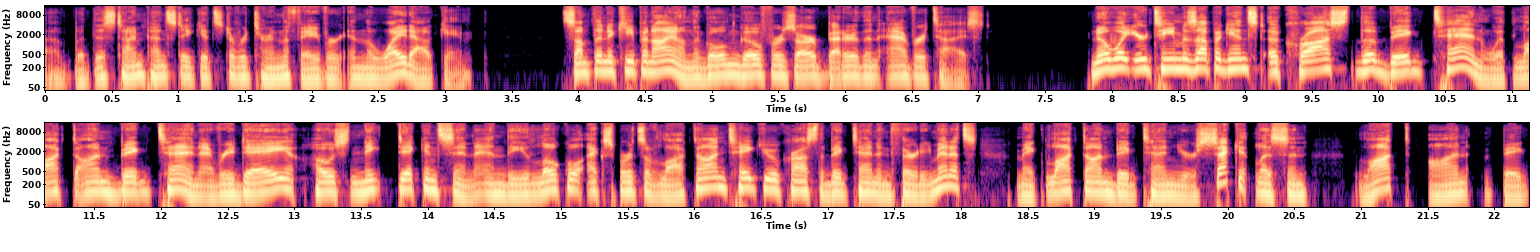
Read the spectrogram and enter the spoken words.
uh, but this time, Penn State gets to return the favor in the whiteout game. Something to keep an eye on. The Golden Gophers are better than advertised. Know what your team is up against across the Big Ten with Locked On Big Ten. Every day, host Nate Dickinson and the local experts of Locked On take you across the Big Ten in 30 minutes. Make Locked On Big Ten your second listen. Locked On Big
